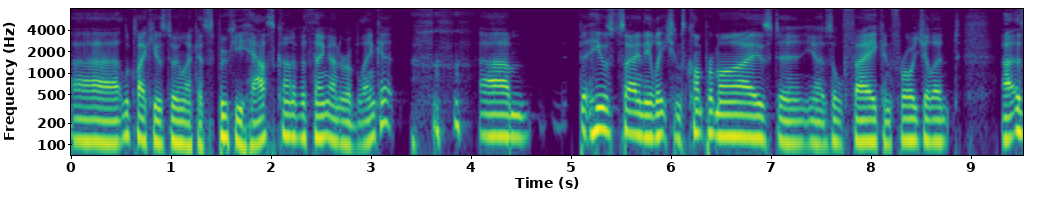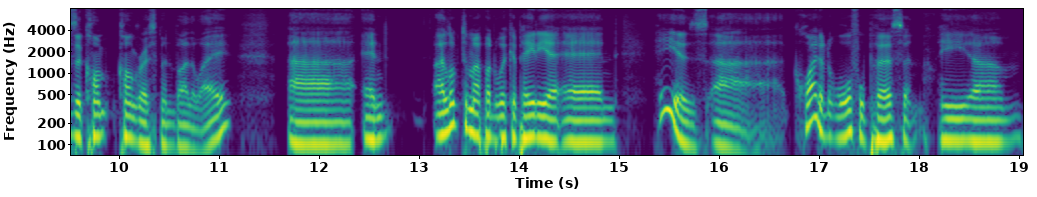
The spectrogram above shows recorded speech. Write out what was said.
Uh, looked like he was doing like a spooky house kind of a thing under a blanket. um, but he was saying the election's compromised and you know it's all fake and fraudulent. Uh, this is a com- congressman, by the way, uh, and I looked him up on Wikipedia, and he is uh, quite an awful person. He um,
